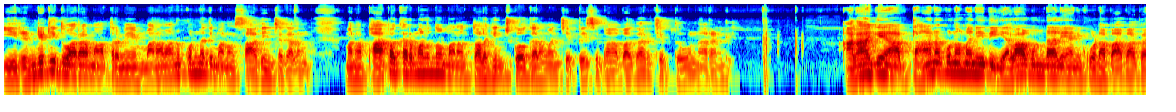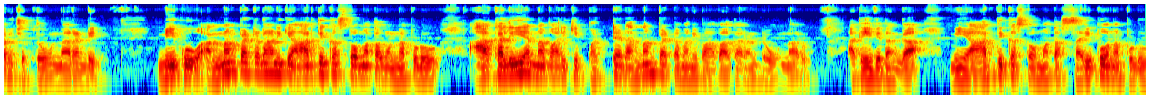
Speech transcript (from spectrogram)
ఈ రెండిటి ద్వారా మాత్రమే మనం అనుకున్నది మనం సాధించగలం మన పాపకర్మలను మనం తొలగించుకోగలం అని చెప్పేసి బాబాగారు చెప్తూ ఉన్నారండి. అలాగే ఆ దానగుణం అనేది ఎలా ఉండాలి అని కూడా బాబాగారు చెప్తూ ఉన్నారండి. మీకు అన్నం పెట్టడానికి ఆర్థిక స్తోమత ఉన్నప్పుడు ఆకలి అన్న వారికి పట్టెడు అన్నం పెట్టమని బాబాగారు అంటూ ఉన్నారు. అదేవిధంగా మీ ఆర్థిక స్తోమత సరిపోనప్పుడు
